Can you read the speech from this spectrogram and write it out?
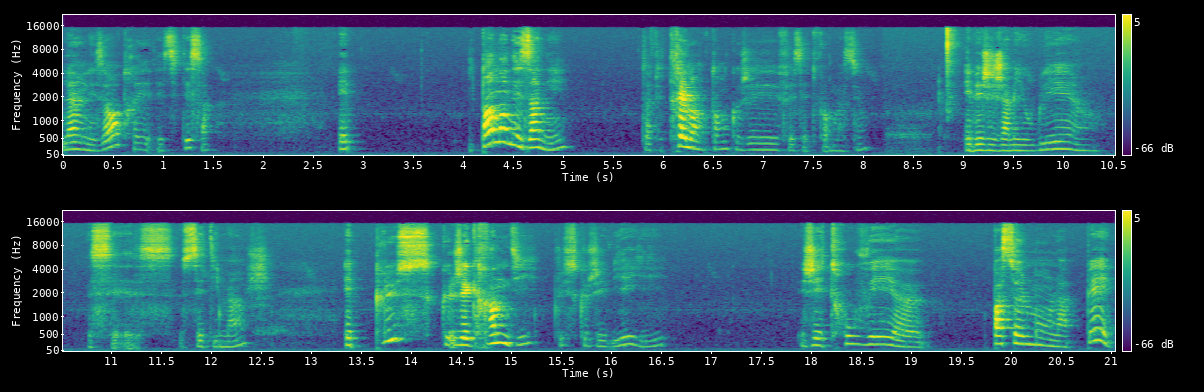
l'un les autres, et, c'était ça. Et pendant des années, ça fait très longtemps que j'ai fait cette formation, et bien j'ai jamais oublié hein, cette image. Et plus que j'ai grandi, plus que j'ai vieilli, j'ai trouvé euh, pas seulement la paix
